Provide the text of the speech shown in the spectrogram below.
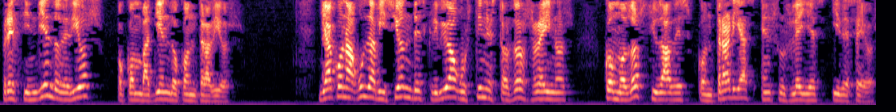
prescindiendo de Dios o combatiendo contra Dios. Ya con aguda visión describió Agustín estos dos reinos como dos ciudades contrarias en sus leyes y deseos.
